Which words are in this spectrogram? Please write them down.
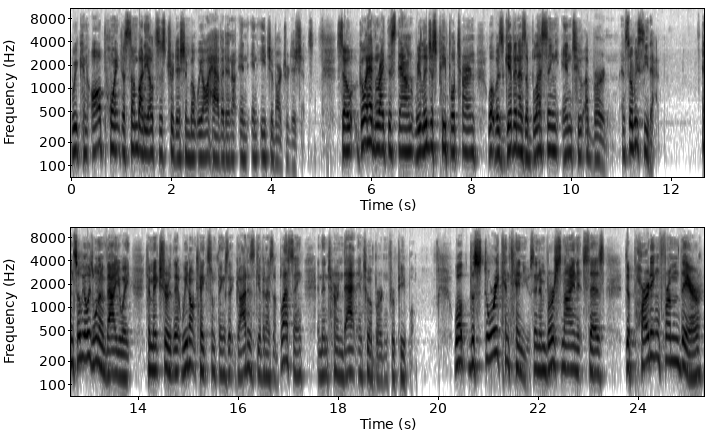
we can all point to somebody else's tradition, but we all have it in, in, in, each of our traditions. So go ahead and write this down. Religious people turn what was given as a blessing into a burden. And so we see that. And so we always want to evaluate to make sure that we don't take some things that God has given as a blessing and then turn that into a burden for people. Well, the story continues. And in verse 9, it says, Departing from there,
